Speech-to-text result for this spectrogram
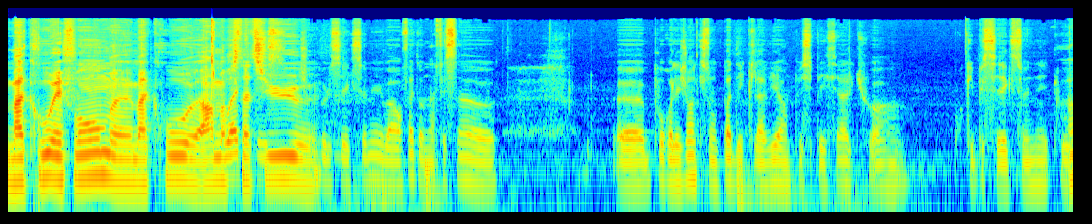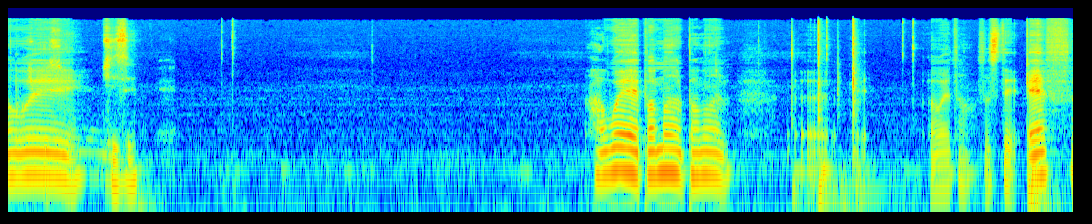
Macro FOM, euh, macro euh, armor statue. Tu, peux le sélectionner. Bah, en fait, on a fait ça euh, pour les gens qui sont pas des claviers un peu spécial, tu vois. Pour qu'ils puissent sélectionner tout. Ah ouais. Utiliser. Ah ouais, pas mal, pas mal. Ah ouais, attends. Ça c'était F.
